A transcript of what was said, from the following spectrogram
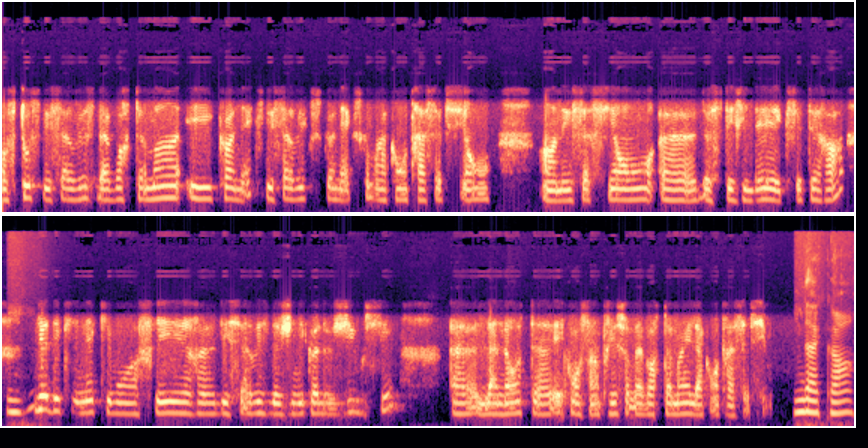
offrent tous des services d'avortement et connexes, des services connexes comme en contraception, en insertion euh, de stérilets, etc. Mhm. Il y a des cliniques qui vont offrir euh, des services de gynécologie aussi. Euh, la note est concentrée sur l'avortement et la contraception. D'accord.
